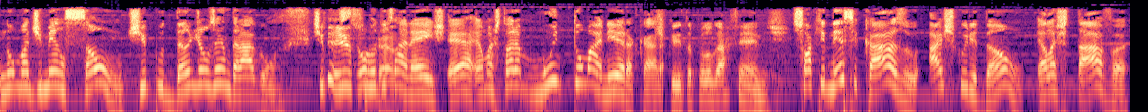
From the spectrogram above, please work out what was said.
Numa dimensão tipo Dungeons and Dragons. Tipo Que isso, Senhor dos cara? Anéis. É, é uma história muito maneira, cara. Escrita pelo Garfienes. Só que nesse caso, a escuridão, ela estava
